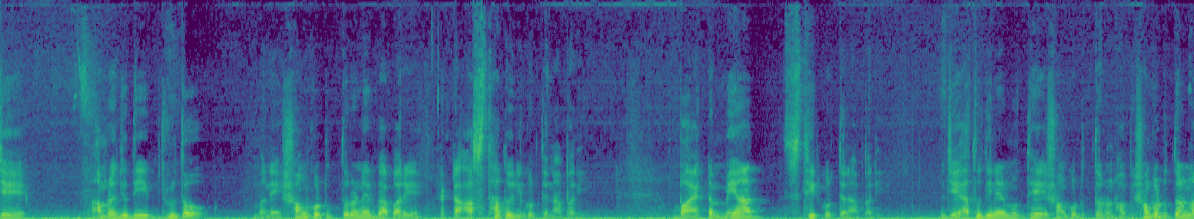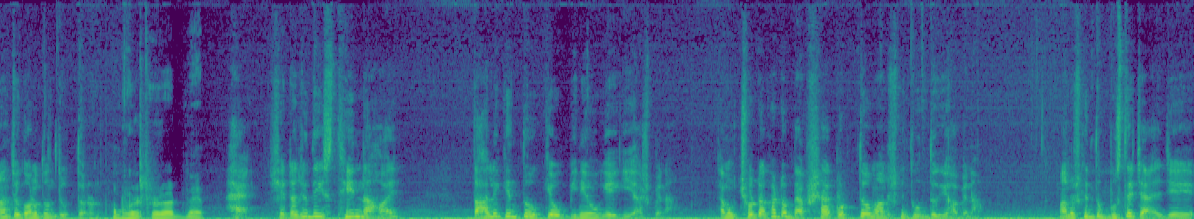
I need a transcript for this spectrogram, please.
যে আমরা যদি দ্রুত মানে সংকট উত্তরণের ব্যাপারে একটা আস্থা তৈরি করতে না পারি বা একটা মেয়াদ স্থির করতে না পারি যে এতদিনের মধ্যে সংকট উত্তরণ হবে। সংকট উত্তরণ মানে হচ্ছে গণতন্ত্র উত্তরণ। হ্যাঁ। সেটা যদি স্থির না হয়, তাহলে কিন্তু কেউ বিনিয়োগে এগিয়ে আসবে না। এবং ছোটোখাটো ব্যবসা করতেও মানুষ কিন্তু উদ্যোগী হবে না। মানুষ কিন্তু বুঝতে চায় যে,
